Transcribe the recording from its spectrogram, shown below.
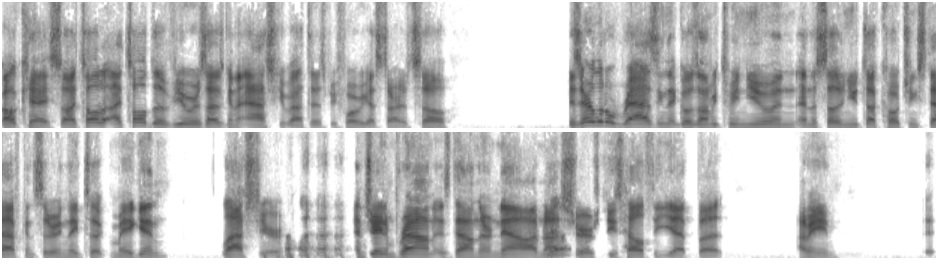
Okay, so I told I told the viewers I was going to ask you about this before we got started. So, is there a little razzing that goes on between you and, and the Southern Utah coaching staff, considering they took Megan last year and Jaden Brown is down there now? I'm not Yeah. sure if she's healthy yet, but I mean, it,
